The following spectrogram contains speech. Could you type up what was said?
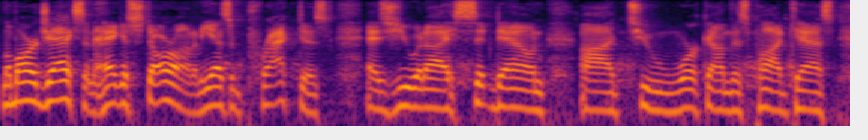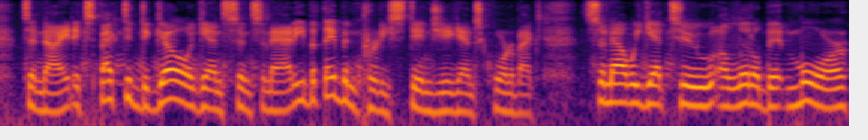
Lamar Jackson, hang a star on him. He hasn't practiced as you and I sit down uh, to work on this podcast tonight. Expected to go against Cincinnati, but they've been pretty stingy against quarterbacks. So now we get to a little bit more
